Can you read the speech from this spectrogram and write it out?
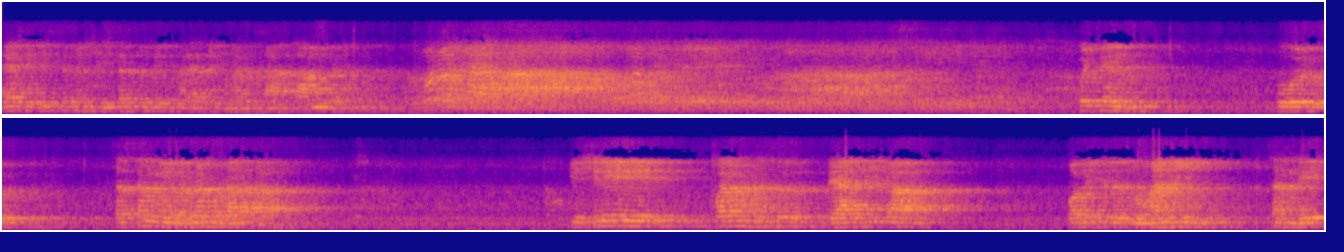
जैसे इस समय श्री सदगुरुदेव महाराज जी हमारे साथ काम करते कुछ दिन पूर्व सत्संग में वर्णन हो रहा था कि श्री परमहंस दयाल जी का पवित्र रूहानी संदेश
